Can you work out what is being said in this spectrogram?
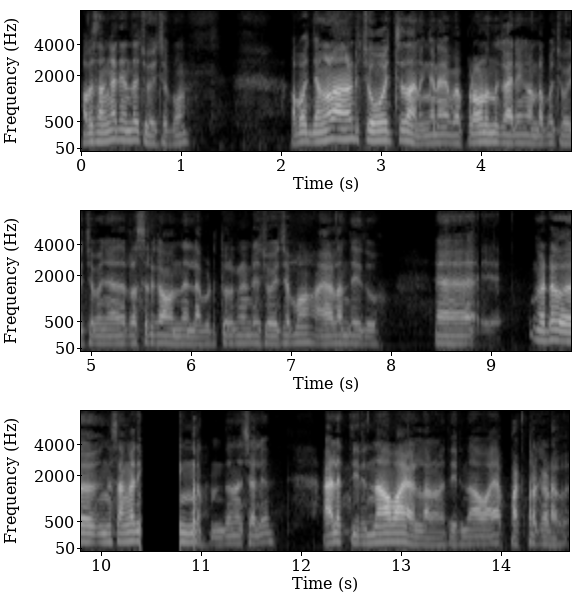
അപ്പോൾ സംഗതി എന്താ ചോദിച്ചപ്പോൾ അപ്പോൾ ഞങ്ങൾ അങ്ങോട്ട് ചോദിച്ചതാണ്. ഇങ്ങനെ വെപ്രാളം കാര്യം കണ്ടപ്പോൾ ചോദിച്ചപ്പോൾ ഞാൻ ഡ്രസ്സ് എടുക്കാൻ വന്നല്ല എടുത്തു കൊടുക്കണേ ചോദിച്ചപ്പോൾ അയാൾ എന്ത് ചെയ്തു? ഇങ്ങോട്ട് സംഗതി എന്താണെന്ന് വെച്ചാൽ അയാളെ തിരുനാവായ ഉള്ളതാണ് തിരുനാവായ പട്ടർക്കടവ്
